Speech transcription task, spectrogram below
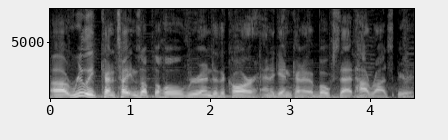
Uh, really kind of tightens up the whole rear end of the car and again kind of evokes that hot rod spirit.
